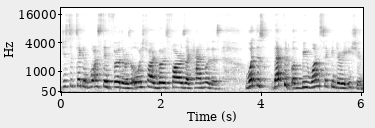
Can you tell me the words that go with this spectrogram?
just to take it one step further, as I always try to go as far as I can with this, what this that could be one secondary issue.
